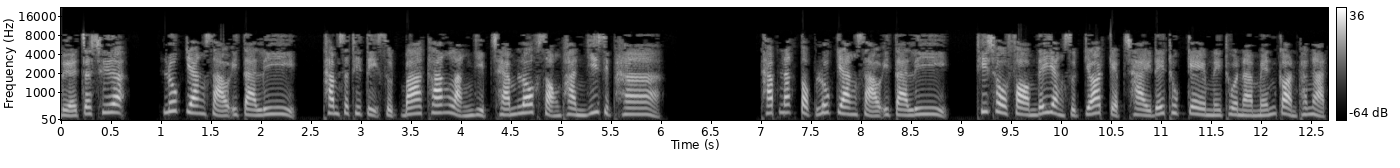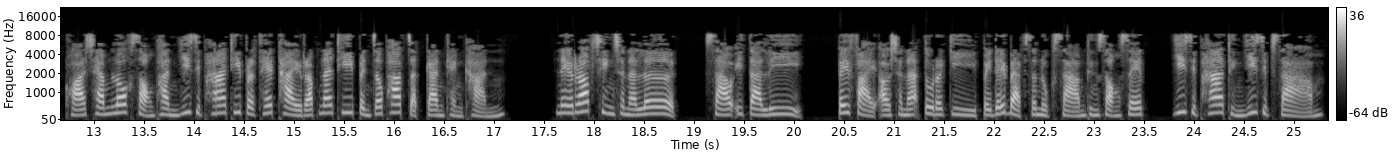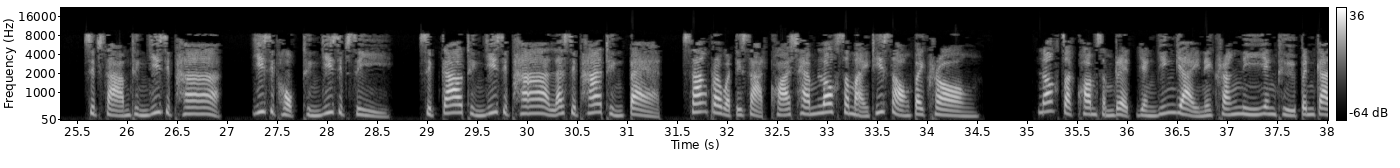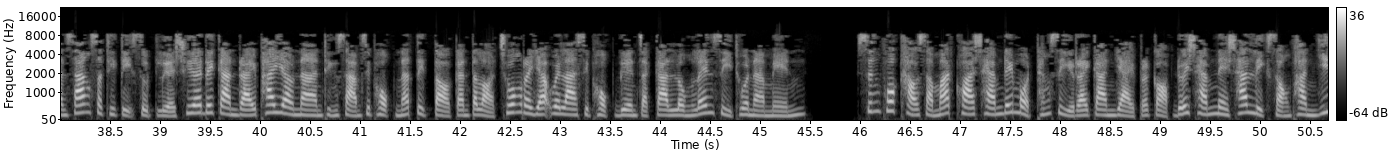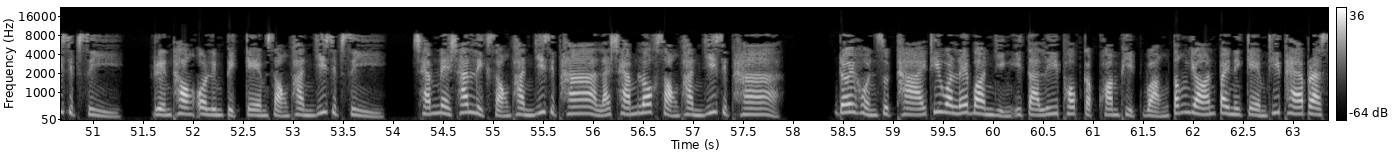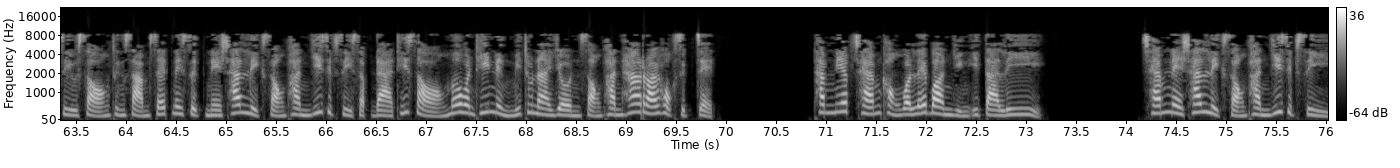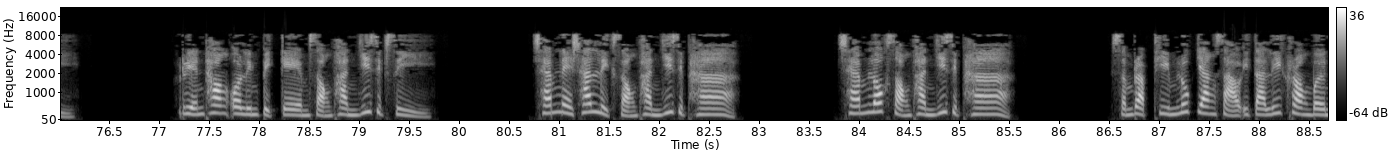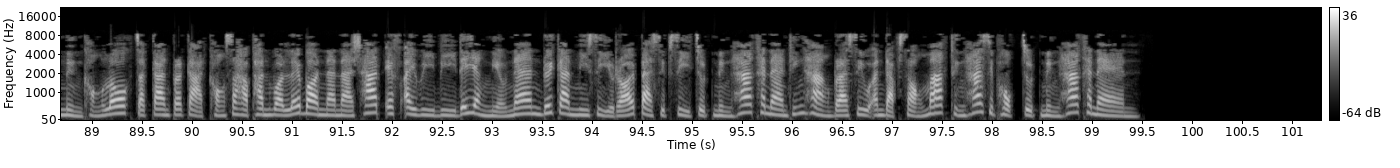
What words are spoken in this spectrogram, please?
เหลือจะเชื่อ ลูกยางสาวอิตาลีทำสถิติสุดบ้าคลั่งหลังหยิบแชมป์โลก 2025 ทัพนักตบลูกยางสาวอิตาลีที่โชว์ฟอร์มได้อย่างสุดยอดเก็บชัยได้ทุกเกมในทัวร์นาเมนต์ก่อนผงาดคว้าแชมป์โลก 2025 ที่ประเทศไทยรับหน้าที่เป็นเจ้าภาพจัดการแข่งขัน ในรอบชิงชนะเลิศ สาวอิตาลี ไปฝ่ายเอาชนะตุรกีไปได้แบบสนุก 3-2 เซต 25-23 13-25 26-24 19-25 และ 15-8 สร้างประวัติศาสตร์คว้าแชมป์โลกสมัยที่2ไปครอง นอกจากความสำเร็จอย่างยิ่งใหญ่ในครั้งนี้ยังถือเป็นการสร้างสถิติสุดเหลือเชื่อด้วยการไร้พ่ายยาวนานถึง 36 นัดติดต่อกันตลอดช่วงระยะเวลา 16 เดือนจากการลงเล่น 4 ทัวร์นาเมนต์ซึ่งพวกเขาสามารถคว้าแชมป์ได้หมดทั้ง 4 รายการใหญ่ประกอบด้วยแชมป์เนชั่นลีก 2024 เหรียญทองโอลิมปิกเกม 2024 แชมป์เนชั่นลีก 2025 และแชมป์โลก 2025 โดยหนสุดท้ายที่วอลเลย์บอลหญิงอิตาลีพบกับความผิดหวังต้องย้อนไปในเกมที่แพ้บราซิล 2-3 เซตในศึกเนชั่นลีก 2024 สัปดาห์ที่ 2 เมื่อวันที่ 1 มิถุนายน 2567ทำเนียบแชมป์ของวอลเลย์บอลหญิงอิตาลี แชมป์เนชั่นลีก 2024 เหรียญทองโอลิมปิกเกม 2024 แชมป์เนชั่นลีก 2025 แชมป์โลก 2025 สำหรับทีมลูกยางสาวอิตาลีครองเบอร์หนึ่งของโลกจากการประกาศของสหพันธ์วอลเลย์บอลนานาชาติ FIVB ได้อย่างเหนียวแน่นด้วยการมี 484.15 คะแนนทิ้งห่างบราซิลอันดับ 2 มากถึง 56.15 คะแนน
